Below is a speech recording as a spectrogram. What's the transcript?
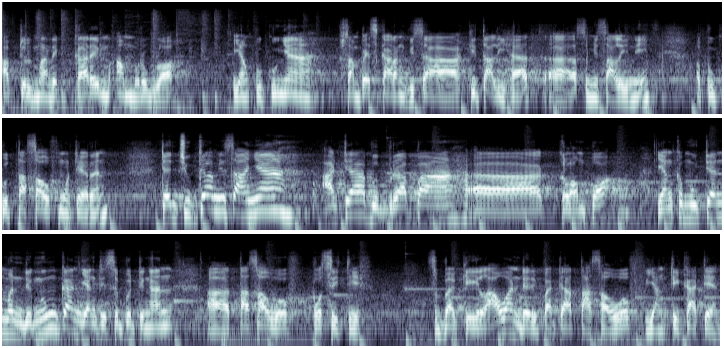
Abdul Malik Karim Amrullah yang bukunya sampai sekarang bisa kita lihat uh, semisal ini uh, buku tasawuf modern dan juga misalnya ada beberapa uh, kelompok yang kemudian mendengungkan yang disebut dengan uh, tasawuf positif sebagai lawan daripada tasawuf yang dekaden.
